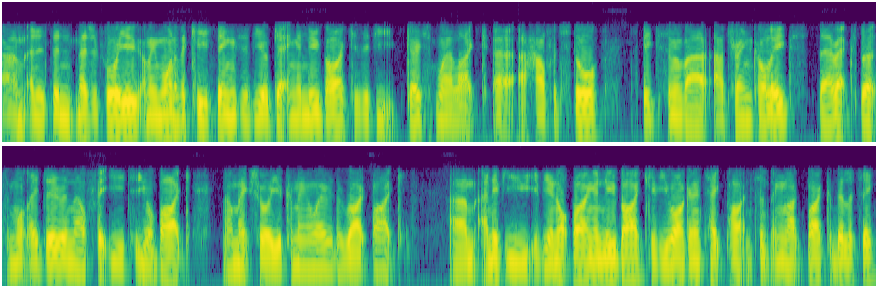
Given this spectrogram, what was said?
um, and has been measured for you. I mean, one of the key things if you're getting a new bike is if you go somewhere like uh, a Halford store, speak to some of our, our trained colleagues. They're experts in what they do, and they'll fit you to your bike. They'll make sure you're coming away with the right bike. Um, and if you if you're not buying a new bike, if you are going to take part in something like bikeability,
